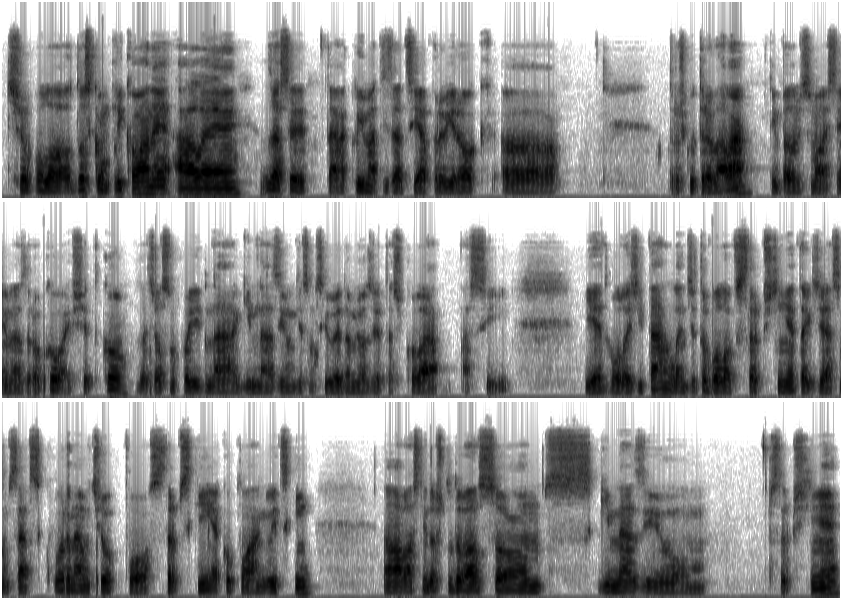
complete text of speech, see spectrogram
čo bolo dosť komplikované, ale zase tá klimatizácia prvý rok uh, trošku trvala, tým pádom, že som mal aj 17 rokov, aj všetko. Začal som chodiť na gymnázium, kde som si uvedomil, že tá škola asi je dôležitá, lenže to bolo v srbštine, takže ja som sa skôr naučil po srbsky ako po anglicky. No a vlastne doštudoval som s gymnázium v srbštine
